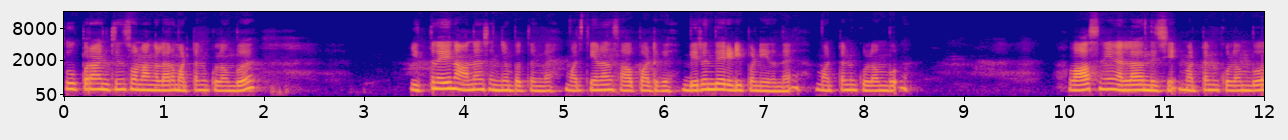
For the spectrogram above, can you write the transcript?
சூப்பராக இருந்துச்சுன்னு சொன்னாங்க எல்லோரும் மட்டன் குழம்பு. இத்தனையும் நான் தான் செஞ்சேன் பார்த்துங்க மத்தியானம் சாப்பாட்டுக்கு விருந்தே ரெடி பண்ணியிருந்தேன். மட்டன் குழம்பு. வாசனையும் நல்லா இருந்துச்சு. மட்டன் குழம்பு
